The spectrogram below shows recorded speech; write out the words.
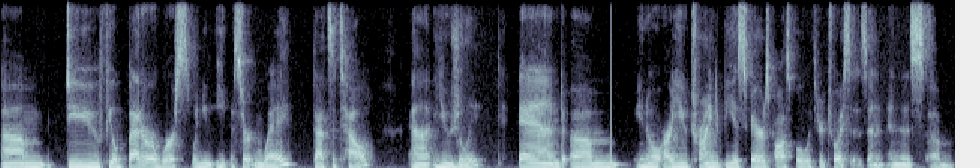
Um, do you feel better or worse when you eat a certain way? That's a tell, uh, usually. And um, you know, are you trying to be as fair as possible with your choices and, and as um,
